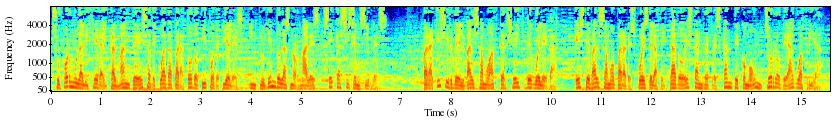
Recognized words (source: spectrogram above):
Su fórmula ligera y calmante es adecuada para todo tipo de pieles, incluyendo las normales, secas y sensibles. ¿Para qué sirve el bálsamo Aftershave de Weleda? Este bálsamo para después del afeitado es tan refrescante como un chorro de agua fría.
